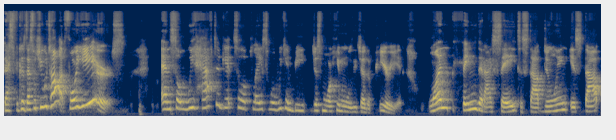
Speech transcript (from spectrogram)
that's because that's what you were taught for years. And so we have to get to a place where we can be just more human with each other, period. One thing that I say to stop doing is stop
